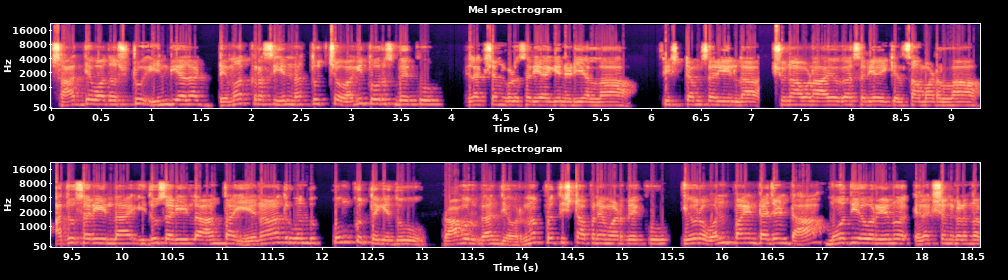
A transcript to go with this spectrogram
ಸಾಧ್ಯವಾದಷ್ಟು ಇಂಡಿಯಾದ ಡೆಮೋಕ್ರಸಿಯನ್ನ ತುಚ್ಛವಾಗಿ ತೋರಿಸ್ಬೇಕು. ಎಲೆಕ್ಷನ್ಗಳು ಸರಿಯಾಗಿ ನಡೆಯಲ್ಲ. ಸಿಸ್ಟಮ್ ಸರಿ ಇಲ್ಲ, ಚುನಾವಣಾ ಆಯೋಗ ಸರಿಯಾಗಿ ಕೆಲಸ ಮಾಡಲ್ಲ, ಅದು ಸರಿ ಇಲ್ಲ, ಇದು ಸರಿ ಇಲ್ಲ ಅಂತ ಏನಾದ್ರೂ ಒಂದು ಕುಂಕು ತೆಗೆದು ರಾಹುಲ್ ಗಾಂಧಿ ಅವರನ್ನ ಪ್ರತಿಷ್ಠಾಪನೆ ಮಾಡಬೇಕು. ಇವರ ಒನ್ ಪಾಯಿಂಟ್ ಅಜೆಂಡಾ ಮೋದಿ ಅವರು ಏನು ಎಲೆಕ್ಷನ್ ಗಳನ್ನ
